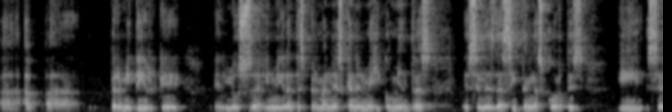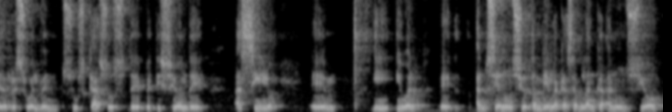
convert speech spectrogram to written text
a, permitir que eh, los inmigrantes permanezcan en México mientras se les da cita en las cortes y se resuelven sus casos de petición de asilo. y, y, bueno, se anunció también, la Casa Blanca anunció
